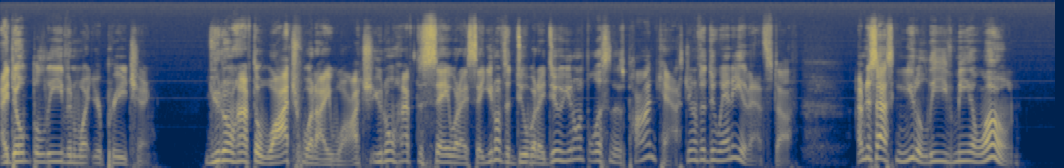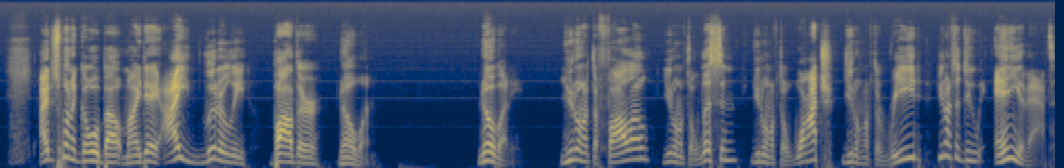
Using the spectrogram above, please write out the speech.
I don't believe in what you're preaching. You don't have to watch what I watch. You don't have to say what I say. You don't have to do what I do. You don't have to listen to this podcast. You don't have to do any of that stuff. I'm just asking you to leave me alone. I just want to go about my day. I literally bother no one. Nobody. You don't have to follow. You don't have to listen. You don't have to watch. You don't have to read. You don't have to do any of that.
